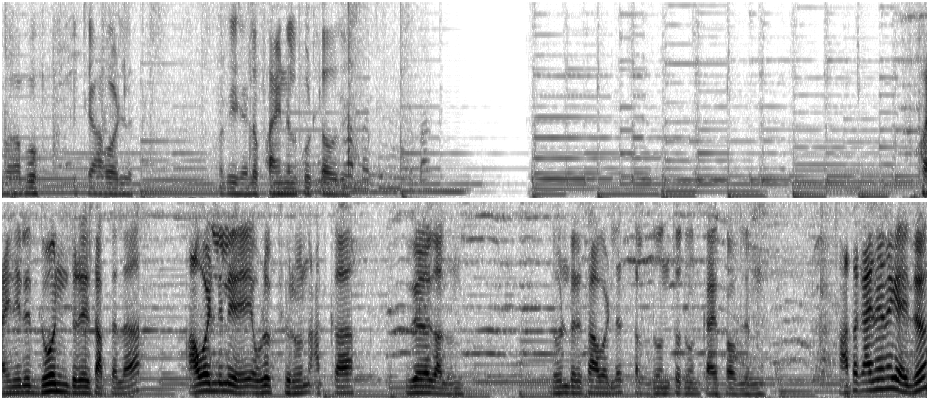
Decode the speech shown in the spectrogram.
बाबू किती आवडलं. आता ह्याला फायनल कुठला होतो? फायनली दोन ड्रेस आपल्याला आवडलेले आहे एवढं फिरून अख्खा वेळ घालून. दोन ड्रेस आवडलेत चला दोन तर दोन काय प्रॉब्लेम नाही. आता काय नाही ना घ्यायचं?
